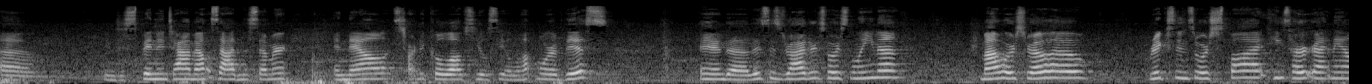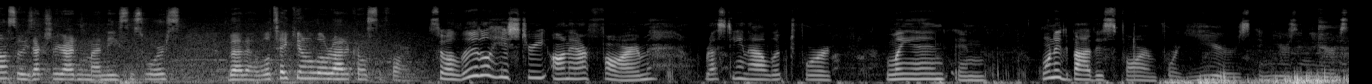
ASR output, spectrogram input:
um, and just spending time outside in the summer. And now it's starting to cool off, so you'll see a lot more of this. And uh, this is Ryder's horse, Lena. My horse, Rojo. Rickson's horse, Spot. He's hurt right now, so he's actually riding my niece's horse. But uh, we'll take you on a little ride across the farm. So a little history on our farm. Rusty and I looked for land and wanted to buy this farm for years and years and years.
